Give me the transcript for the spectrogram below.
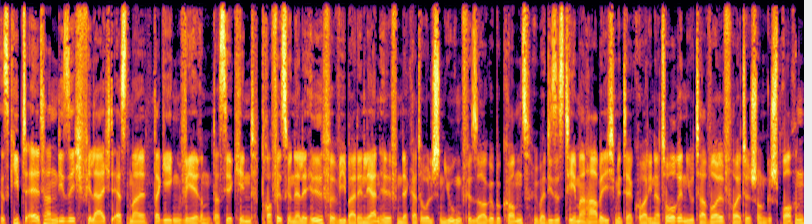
Es gibt Eltern, die sich vielleicht erstmal dagegen wehren, dass ihr Kind professionelle Hilfe wie bei den Lernhilfen der katholischen Jugendfürsorge bekommt. Über dieses Thema habe ich mit der Koordinatorin Jutta Wolf heute schon gesprochen.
